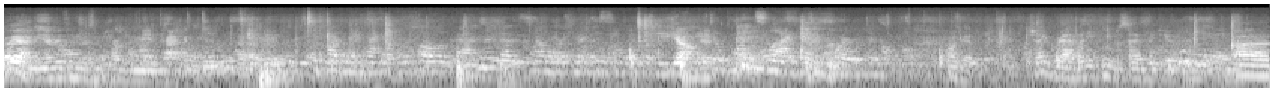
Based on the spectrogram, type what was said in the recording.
Oh, yeah, I mean, everything is part of the main package. Yeah, I'll. One slide is important. I'll get it. Should I grab anything besides the two? Uh,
